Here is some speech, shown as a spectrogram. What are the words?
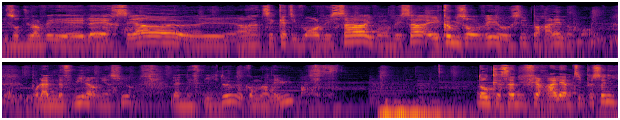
Ils ont dû enlever les, la RCA, euh, un de ces quatre, ils vont enlever ça, ils vont enlever ça, et comme ils ont enlevé aussi le parallèle, bon, pour la 9000, hein, bien sûr, la 9002, comme on a eu. Donc ça a dû faire râler un petit peu Sony.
